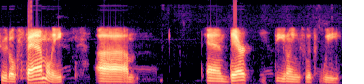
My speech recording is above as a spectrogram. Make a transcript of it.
Trudeau family um, and their dealings with we.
